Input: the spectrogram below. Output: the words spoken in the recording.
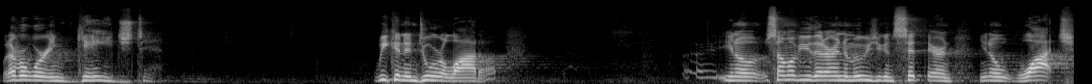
whatever we're engaged in, we can endure a lot of. You know, some of you that are into movies, you can sit there and, you know, watch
